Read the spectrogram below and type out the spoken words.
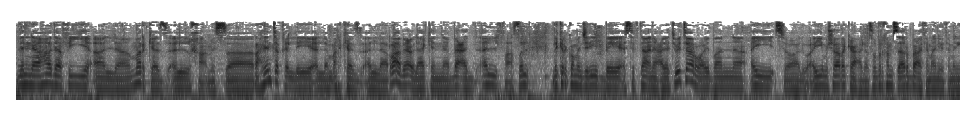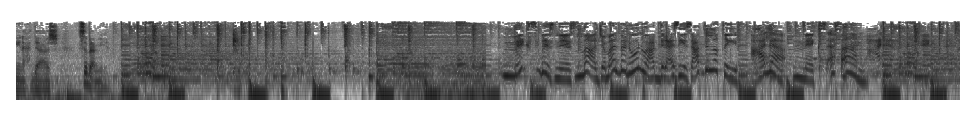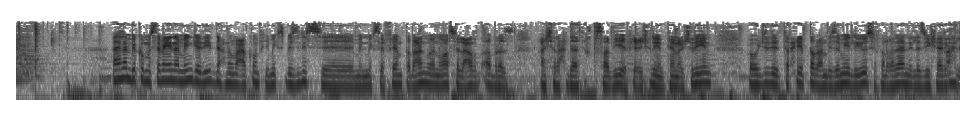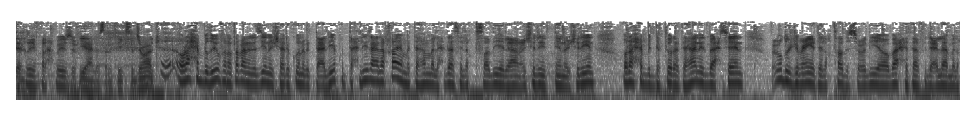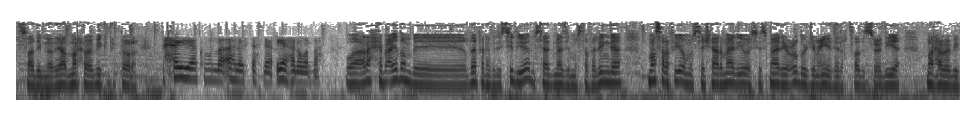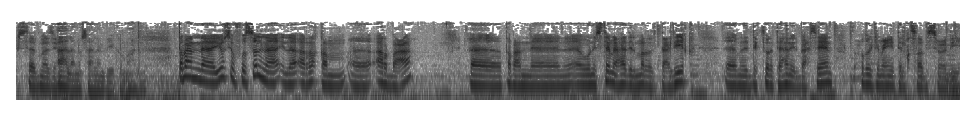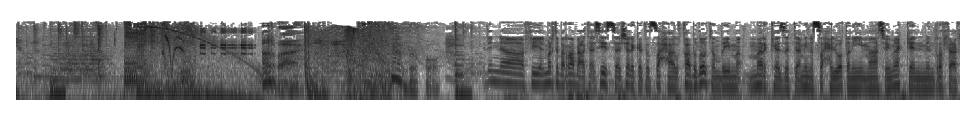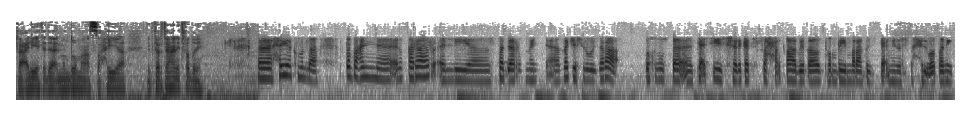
لأن هذا في المركز الخامس. آه، راح ننتقل للمركز الرابع ولكن بعد الفاصل ذكركم من جديد باستفتائنا على تويتر وأيضا أي سؤال وأي مشاركة على 054 88 11 700 Business مع جمال بنون وعبد العزيز عبد اللطيف على Mix FM أهلا بكم مستمعينا من جديد. نحن معكم في Mix Business آه، من Mix FM طبعا ونواصل عرض أبرز عشر أحداث اقتصادية في 2022 ووجد الترحيب طبعا بزميلي يوسف الغلاني الذي يشارك في أهلاً. التقرير مرحبا يوسف. يا أهلا وسهلا فيك أستاذ جمال. أرحب بضيوفنا طبعا الذين يشاركون بالتعليق والتحليل على قائمة أهم الأحداث الاقتصادية لعام 2022 أرحب بالدكتورة تهاني الباحسين عضو جمعية الاقتصاد السعودية وباحثة في الإعلام الاقتصادي من الرياض. مرحبا بك دكتورة. حياكم الله أهلا وسهلا. يا هلا والله. وارحب أيضا بضيفنا في الاستديو الأستاذ مازن مصطفى لينجا مصرفي ومستشار مالي واستثماري عضو جمعية الاقتصاد السعودية. مرحبا بك أستاذ مازن. أهلا وسهلا بكم أهلا. طبعا يوسف وصلنا إلى الرقم آه، أربعة. آه، طبعا آه، ونستمع هذه المرة للتعليق من الدكتورة تهاني البحسين عضو جمعية الاقتصاد السعودية. أربعة. Number four. إذن في المرتبة الرابعة تأسيس شركة الصحة القابضة وتنظيم مركز التأمين الصحي الوطني ما سيمكن من رفع فعالية أداء المنظومة الصحية. دكتور تهاني تفضلي. آه، حياكم الله. طبعا آه، القرار اللي آه، صدر من مجلس الوزراء بخصوص تأسيس شركة الصحة القابضة وتنظيم مراكز التأمين الصحي الوطني.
